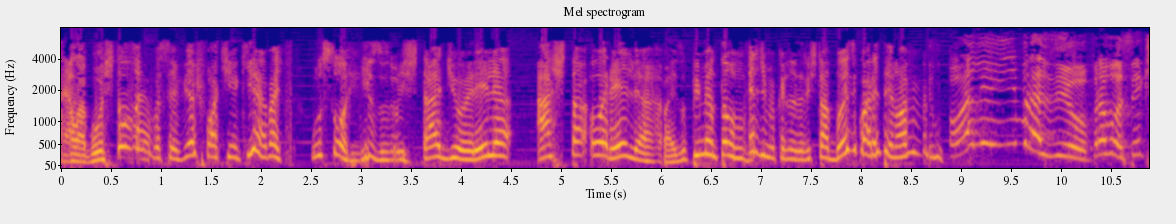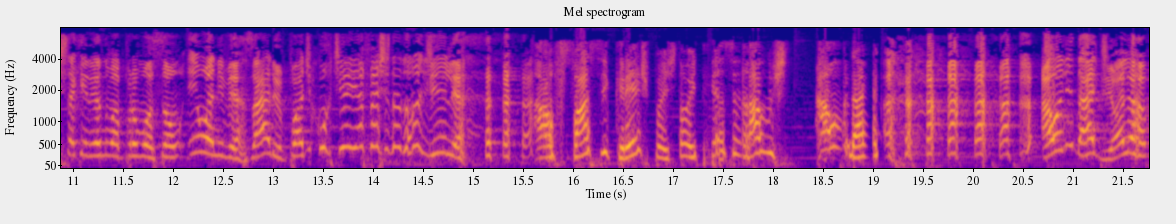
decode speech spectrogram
ela gostou, né? Você vê as fotinhas aqui, rapaz, o sorriso está de orelha hasta orelha, rapaz. O pimentão verde, meu querido, está 2,49. Olha aí, Brasil! Pra você que está querendo uma promoção e um aniversário, pode curtir aí a festa da Dona Dília. Alface crespa está 80 centavos a unidade. a unidade. Olha,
